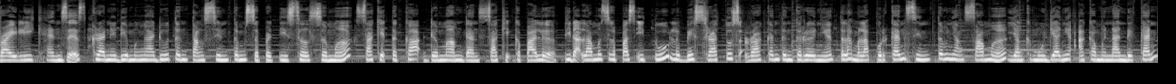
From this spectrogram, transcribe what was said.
Riley, Kansas kerana dia mengadu tentang simptom seperti selsema, sakit tekak, demam dan sakit kepala. Tidak lama selepas itu, lebih 100 rakan tenteranya telah melaporkan simptom yang sama yang kemudiannya akan menandakan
